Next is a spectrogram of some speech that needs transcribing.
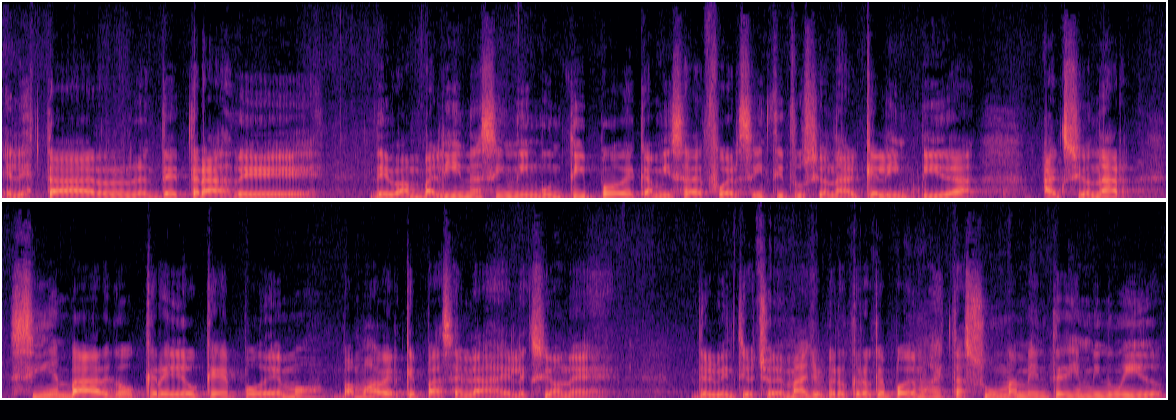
el estar detrás de, de bambalinas sin ningún tipo de camisa de fuerza institucional que le impida accionar. Sin embargo, creo que podemos, vamos a ver qué pasa en las elecciones del 28 de mayo, pero creo que Podemos estar sumamente disminuido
